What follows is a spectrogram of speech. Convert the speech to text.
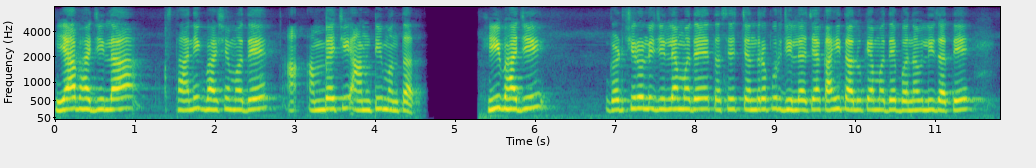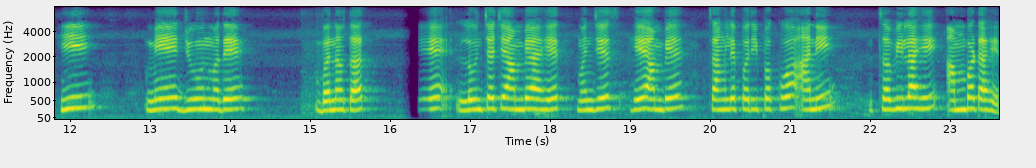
या भाजीला स्थानिक भाषेमध्ये आ आंब्याची आमटी म्हणतात. ही भाजी गडचिरोली जिल्ह्यामध्ये तसेच चंद्रपूर जिल्ह्याच्या काही तालुक्यामध्ये बनवली जाते. ही मे जूनमध्ये बनवतात. हे लोणच्याचे आंबे आहेत. म्हणजेच हे आंबे चांगले परिपक्व आणि चवीला हे आंबट आहेत.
